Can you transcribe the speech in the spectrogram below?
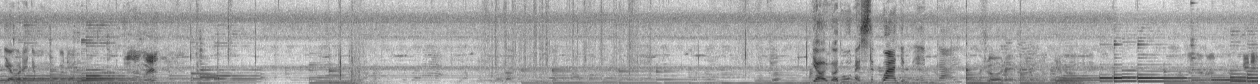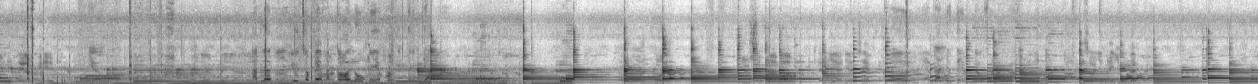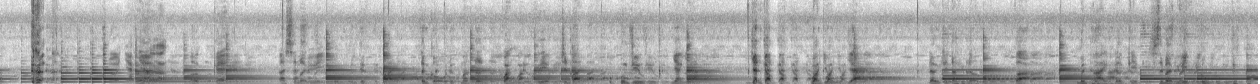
Giờ qua đây cho mọi người coi đàn giờ gói thuốc này xích qua giùm em cái Rồi nè. Đây anh lên youtube em anh coi luôn đi, em phát trực tiếp cho thức bài tân cổ được mang tên quán nửa khuya trên bài khúc Quân Riêu nhàn nhã danh cầm Quang Vũ và đời trên ta hiếp lợm và Minh Thái đời kiềm xin mời quý vị cùng thưởng thức.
